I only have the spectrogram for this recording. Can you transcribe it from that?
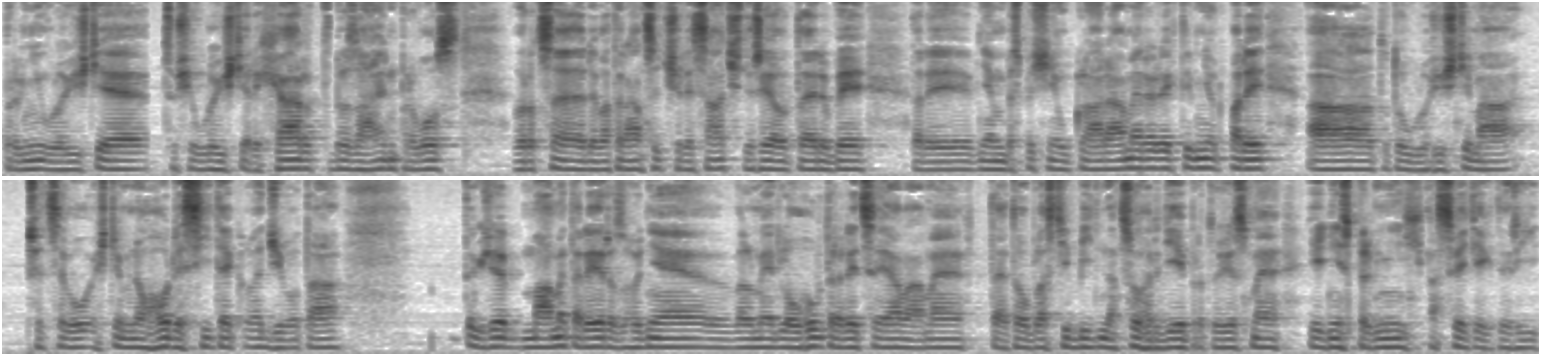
První úložiště, což je úložiště Richard, byl zájen provoz v roce 1964 a od té doby tady v něm bezpečně ukládáme radioaktivní odpady a toto úložiště má před sebou ještě mnoho desítek let života. Takže máme tady rozhodně velmi dlouhou tradici a máme v této oblasti být na co hrdí, protože jsme jedni z prvních na světě, kteří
